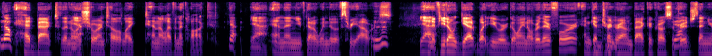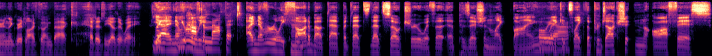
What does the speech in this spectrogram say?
No. head back to the North Yeah. Shore until like 10, 11 o'clock. yeah. Yeah. And then you've got a window of three hours. Mm-hmm. Yeah. And if you don't get what you were going over there for and get turned mm-hmm. around and back across the Yeah. bridge, then you're in the gridlock going back, headed the other way. yeah, Like, I never you really have to map it. I never really hmm. thought about that, but that's that's so true with a, a position like buying. Oh, like yeah. it's like the production office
